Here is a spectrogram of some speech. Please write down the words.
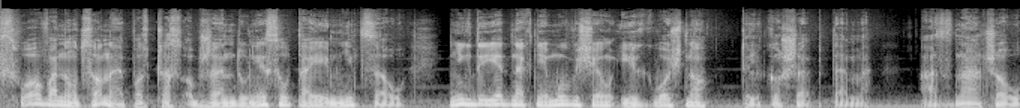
Słowa nucone podczas obrzędu nie są tajemnicą, nigdy jednak nie mówi się ich głośno, tylko szeptem, a znaczą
